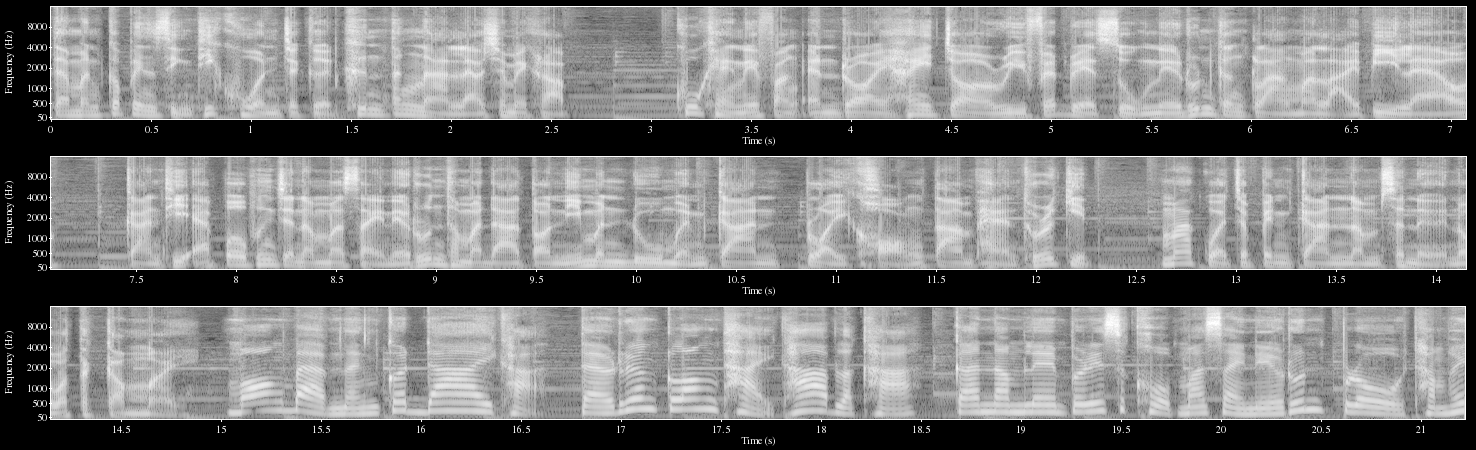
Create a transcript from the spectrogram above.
แต่มันก็เป็นสิ่งที่ควรจะเกิดขึ้นตั้งนานแล้วใช่ไหมครับ คู่แข่งในฝั่ง Android ให้จอ refresh rate สูงในรุ่นกลางๆ มาหลายปีแล้ว การที่ Apple เพิ่งจะนำมาใส่ในรุ่นธรรมดาตอนนี้มันดูเหมือนการปล่อยของตามแผนธุรกิจ มากกว่าจะเป็นการนำเสนอนวัตกรรมใหม่ มองแบบนั้นก็ได้ค่ะ แต่เรื่องกล้องถ่ายภาพล่ะคะ การนำเลนส์ปริสโคปมาใส่ในรุ่นโปรทำให้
